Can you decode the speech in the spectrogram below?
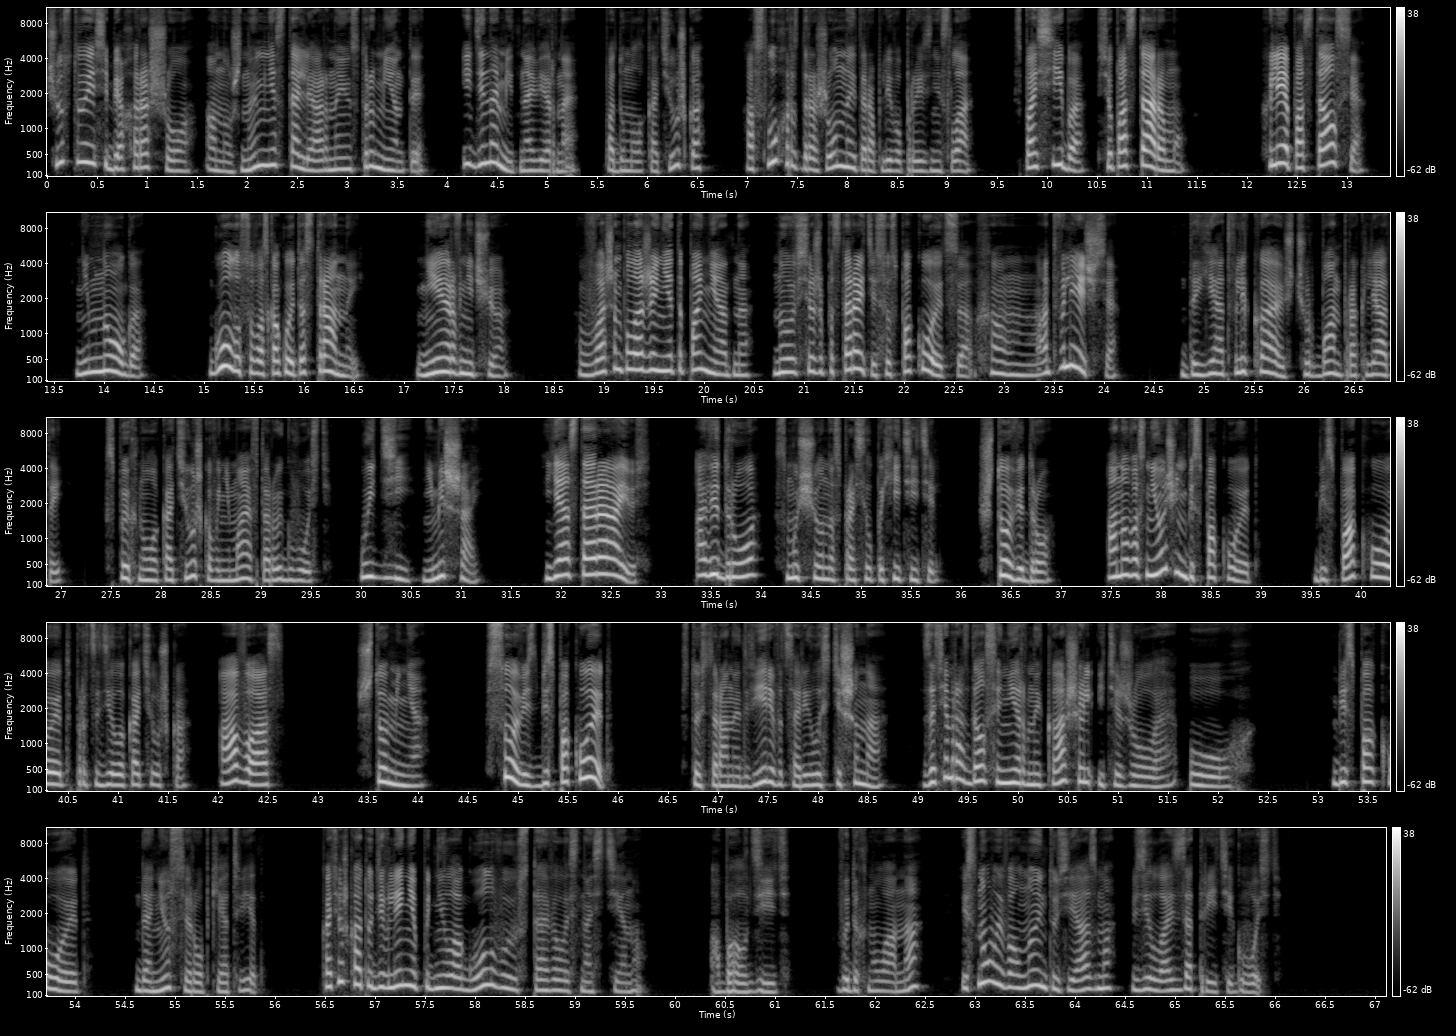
«Чувствую я себя хорошо, а нужны мне столярные инструменты. И динамит, наверное», — подумала Катюшка, а вслух раздраженно и торопливо произнесла. «Спасибо, все по-старому». «Хлеб остался?» «Немного», Голос у вас какой-то странный. Нервничаю. В вашем положении это понятно, но вы все же постарайтесь успокоиться, хм, отвлечься. Да я отвлекаюсь, чурбан проклятый, вспыхнула Катюшка, вынимая второй гвоздь. Уйди, не мешай. Я стараюсь. А ведро? Смущенно спросил похититель. Что ведро? Оно вас не очень беспокоит? Беспокоит, процедила Катюшка. А вас? Что меня? Совесть беспокоит?» С той стороны двери воцарилась тишина. Затем раздался нервный кашель и тяжелое «Ох!» «Беспокоит», — донесся робкий ответ. Катюшка от удивления подняла голову и уставилась на стену. «Обалдеть!» — выдохнула она и с новой волной энтузиазма взялась за третий гвоздь.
